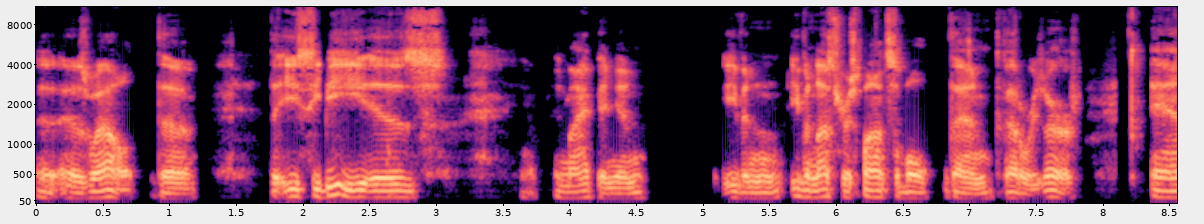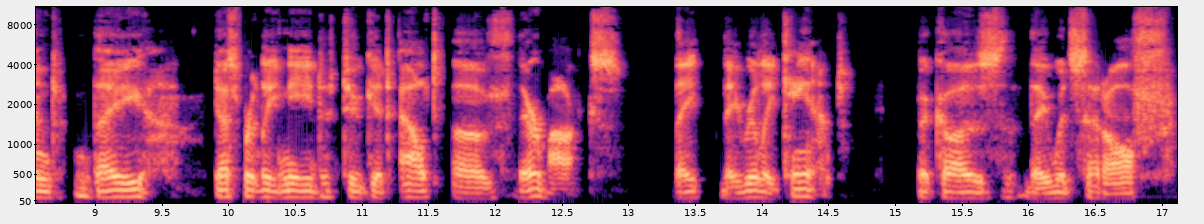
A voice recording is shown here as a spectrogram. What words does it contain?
uh, as well. The the ECB is, in my opinion, even even less responsible than the Federal Reserve, and they desperately need to get out of their box. They they really can't because they would set off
